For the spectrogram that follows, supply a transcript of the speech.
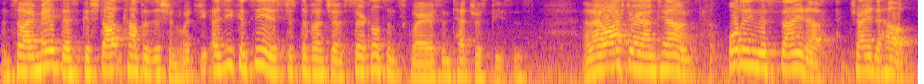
And so I made this Gestalt composition, which, as you can see, is just a bunch of circles and squares and Tetris pieces. And I walked around town holding this sign up, trying to help.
